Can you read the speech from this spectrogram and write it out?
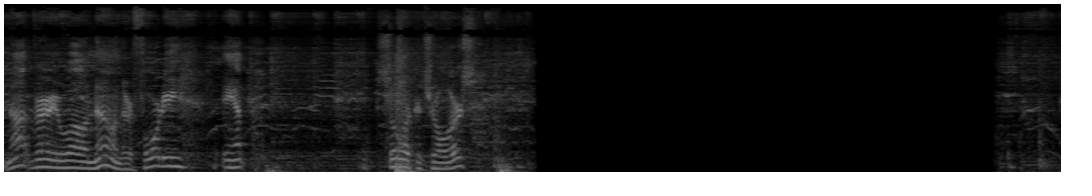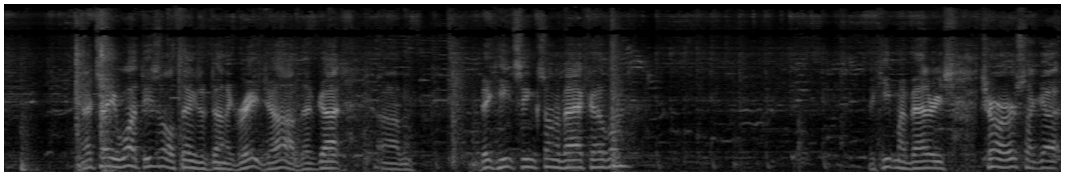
Not very well known. They're 40 amp solar controllers. And I tell you what, these little things have done a great job. They've got um, big heat sinks on the back of them. They keep my batteries charged. I got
